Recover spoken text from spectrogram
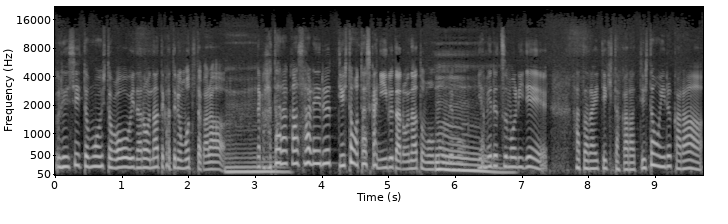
嬉しいと思う人が多いだろうなって勝手に思ってたから。だから働かされるっていう人も確かにいるだろうなとも思う。でも辞めるつもりで働いてきたからっていう人もいるから。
